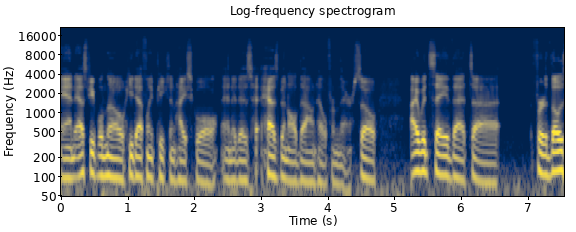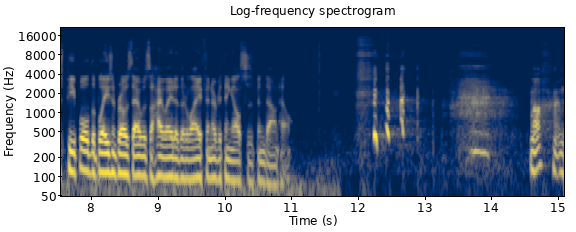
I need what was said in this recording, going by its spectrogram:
And as people know, he definitely peaked in high school, and it is has been all downhill from there. So I would say that uh, for those people, the Blazing Bros, that was the highlight of their life, and everything else has been downhill. Well, I'm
